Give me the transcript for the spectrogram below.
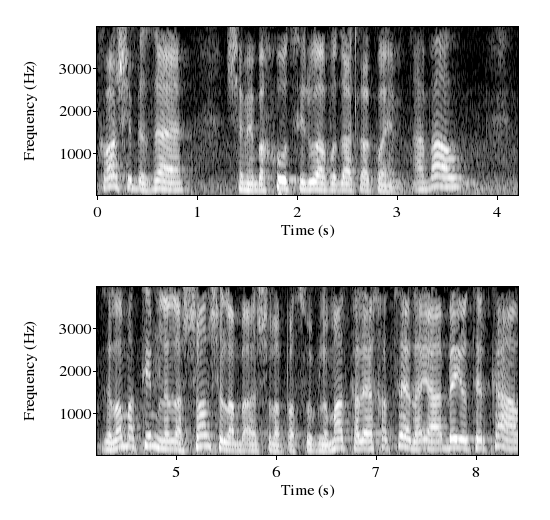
קושי בזה שמבחוץ יראו עבודת לכהן. אבל זה לא מתאים ללשון של הפסוק, לעומת קלי החצר היה הרבה יותר קל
